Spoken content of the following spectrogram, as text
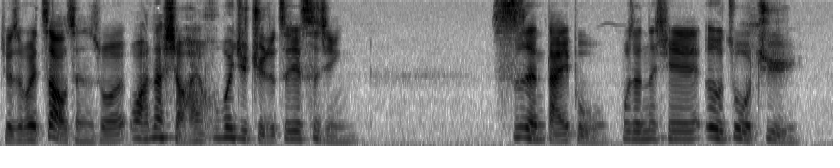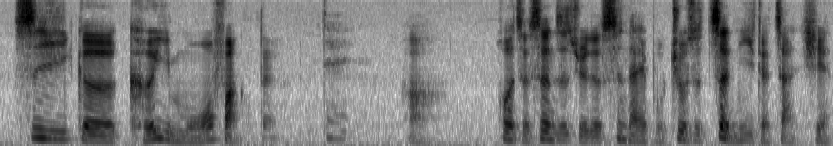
就是会造成说，哇，那小孩会不会就觉得这些事情，私人逮捕或者那些恶作剧是一个可以模仿的？对，啊，或者甚至觉得私人逮捕就是正义的展现。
